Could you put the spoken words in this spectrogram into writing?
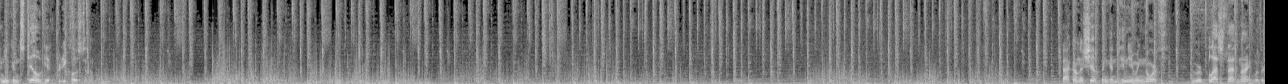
and you can still get pretty close to them. Back on the ship and continuing north, we were blessed that night with a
